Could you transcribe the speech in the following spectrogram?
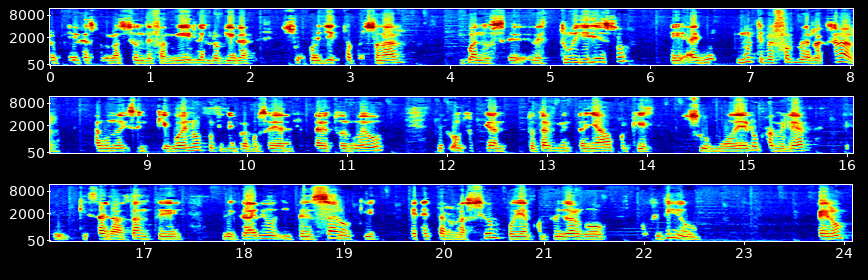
lo que era su relación de familia, lo que era su proyecto personal? Y cuando se destruye eso, eh, hay múltiples formas de reaccionar algunos dicen que bueno porque tienen la posibilidad de enfrentar esto de nuevo, pero otros quedan totalmente dañados porque su modelo familiar eh, quizás era bastante precario y pensaron que en esta relación podían construir algo positivo, pero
